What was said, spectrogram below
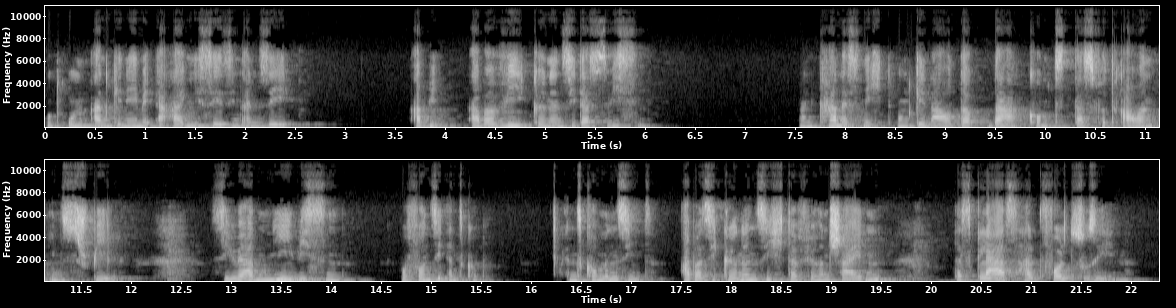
und unangenehme Ereignisse sind ein See. Aber wie können Sie das wissen? Man kann es nicht und genau da, da, kommt das Vertrauen ins Spiel. Sie werden nie wissen, wovon Sie entkommen sind, aber Sie können sich dafür entscheiden, das Glas halb voll zu sehen.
